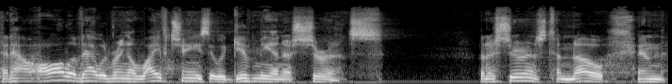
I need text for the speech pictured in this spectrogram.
And how all of that would bring a life change that would give me an assurance an assurance to know and,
